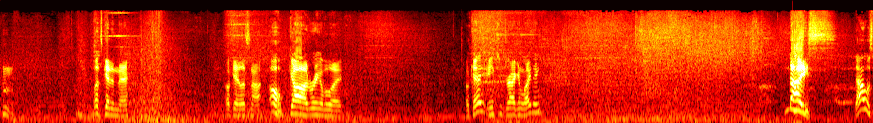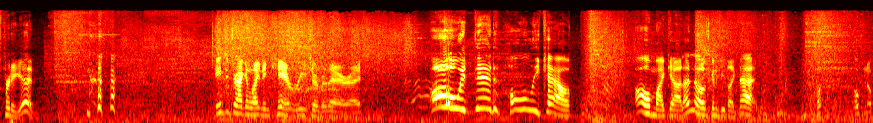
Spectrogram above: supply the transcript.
Hmm. Let's get in there. Okay, let's not. Oh, God, Ring of Light. Okay, Ancient Dragon Lightning. Nice! That was pretty good. Ancient Dragon Lightning can't reach over there, right? Oh, it did! Holy cow. Oh my god, I didn't know it was going to be like that. Oh, oh nope.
